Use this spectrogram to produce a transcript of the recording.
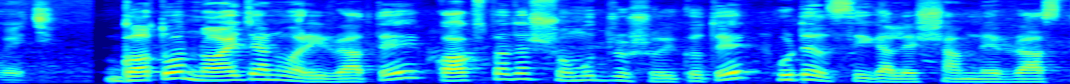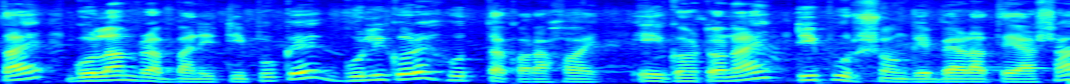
হয়েছে। গত নয় জানুয়ারি রাতে কক্সবাজার সমুদ্র সৈকতের হোটেল সিগালের সামনের রাস্তায় গোলাম রাব্বানি টিপুকে গুলি করে হত্যা করা হয়। এই ঘটনায় টিপুর সঙ্গে বেড়াতে আসা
